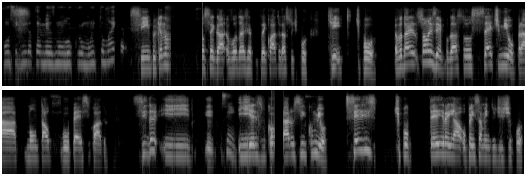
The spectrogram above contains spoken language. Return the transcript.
conseguindo até mesmo um lucro muito maior. Sim, porque não você eu vou dar exemplo, Play 4 gastou tipo que tipo, eu vou dar só um exemplo, gastou 7 mil pra montar o, o PS4. Se e, e, Sim, e eles cobraram 5 mil. Se eles, tipo, terem o pensamento de, tipo,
